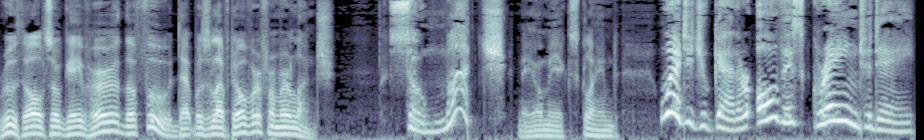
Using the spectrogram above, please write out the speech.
Ruth also gave her the food that was left over from her lunch. So much! Naomi exclaimed. Where did you gather all this grain today?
